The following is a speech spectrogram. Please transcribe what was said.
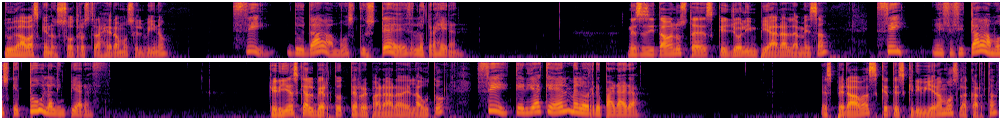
¿Dudabas que nosotros trajéramos el vino? Sí, dudábamos que ustedes lo trajeran. ¿Necesitaban ustedes que yo limpiara la mesa? Sí, necesitábamos que tú la limpiaras. ¿Querías que Alberto te reparara el auto? Sí, quería que él me lo reparara. ¿Esperabas que te escribiéramos la carta?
